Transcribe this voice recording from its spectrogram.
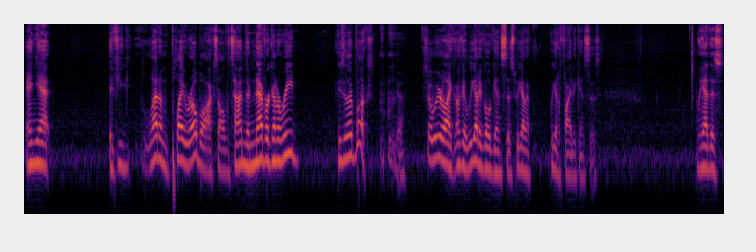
And yet, if you let them play Roblox all the time, they're never going to read these other books. Yeah. So we were like, okay, we got to go against this. We got to we got to fight against this. We had this,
